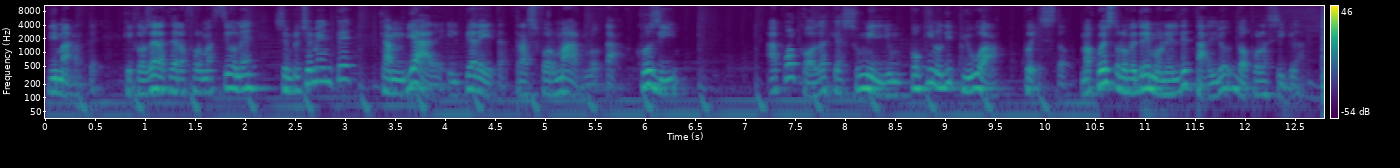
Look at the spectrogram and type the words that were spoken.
di Marte. Che cos'è la terraformazione? Semplicemente cambiare il pianeta, trasformarlo da così a qualcosa che assomigli un pochino di più a questo. Ma questo lo vedremo nel dettaglio dopo la sigla.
